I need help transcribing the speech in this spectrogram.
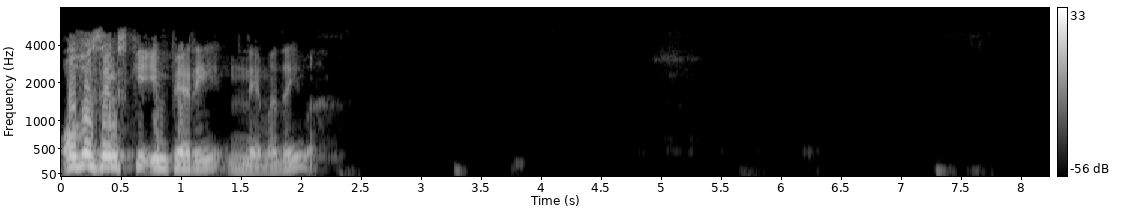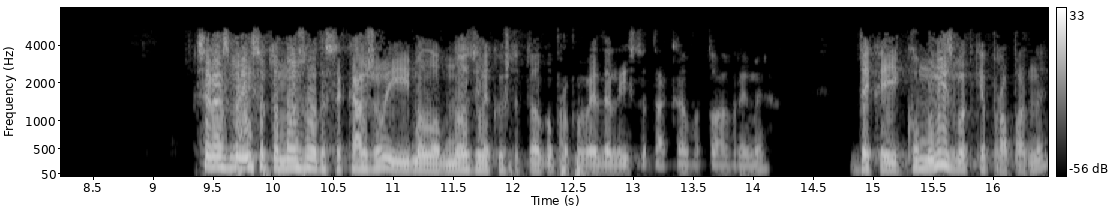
овоземски империи нема да има. Се разбира, истото можело да се кажува и имало мнозина кои што тоа го проповедале исто така во тоа време, дека и комунизмот ќе пропадне,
